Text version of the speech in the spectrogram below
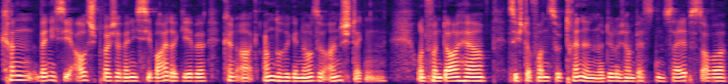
kann, wenn ich sie ausspreche, wenn ich sie weitergebe, können andere genauso anstecken. Und von daher sich davon zu trennen, natürlich am besten selbst, aber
